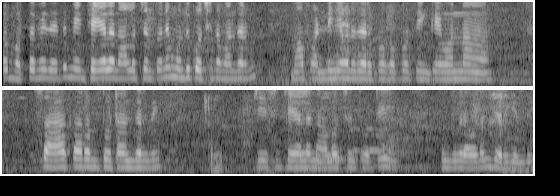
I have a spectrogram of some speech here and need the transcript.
మొత్తం మీద అయితే మేము చేయాలనే ఆలోచనతోనే ముందుకు వచ్చినాం అందరం. మా ఫండింగ్ ఏమైనా సరిపోకపోతే ఇంకేమన్నా సహకారంతో అందరిది చేసి చేయాలనే ఆలోచనతోటి ముందుకు రావడం జరిగింది.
